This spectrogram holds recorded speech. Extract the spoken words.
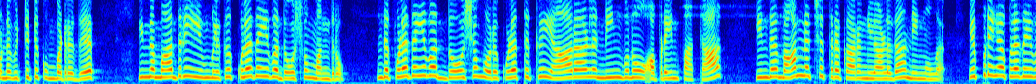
ஒன்று விட்டுட்டு கும்பிடுறது. இந்த மாதிரி இவங்களுக்கு குலதெய்வ தோஷம் வந்துடும் இந்த குலதெய்வ தோஷம் ஒரு குலத்துக்கு யாரால் நீங்கணும் அப்படின்னு பார்த்தா இந்த மாம் நட்சத்திரக்காரங்களால தான் நீங்குங்க. எப்படிங்க குலதெய்வ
